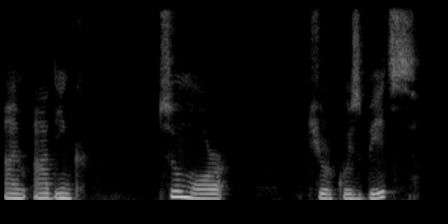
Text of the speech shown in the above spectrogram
I'm adding two more turquoise beads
